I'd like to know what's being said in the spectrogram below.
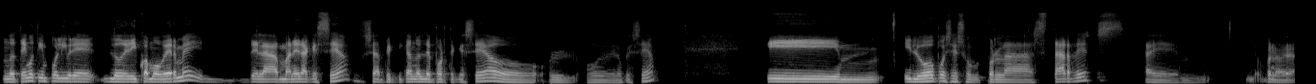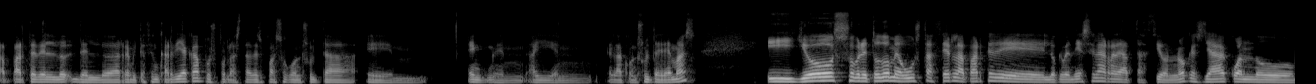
cuando tengo tiempo libre, lo dedico a moverme de la manera que sea, o sea, practicando el deporte que sea o, lo que sea. Y, luego, pues eso, por las tardes, eh, bueno, aparte de la rehabilitación cardíaca, pues por las tardes paso consulta eh, en- en- ahí en, la consulta y demás. Y yo, sobre todo, me gusta hacer la parte de lo que vendría a ser la readaptación, ¿no? Que es ya cuando,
